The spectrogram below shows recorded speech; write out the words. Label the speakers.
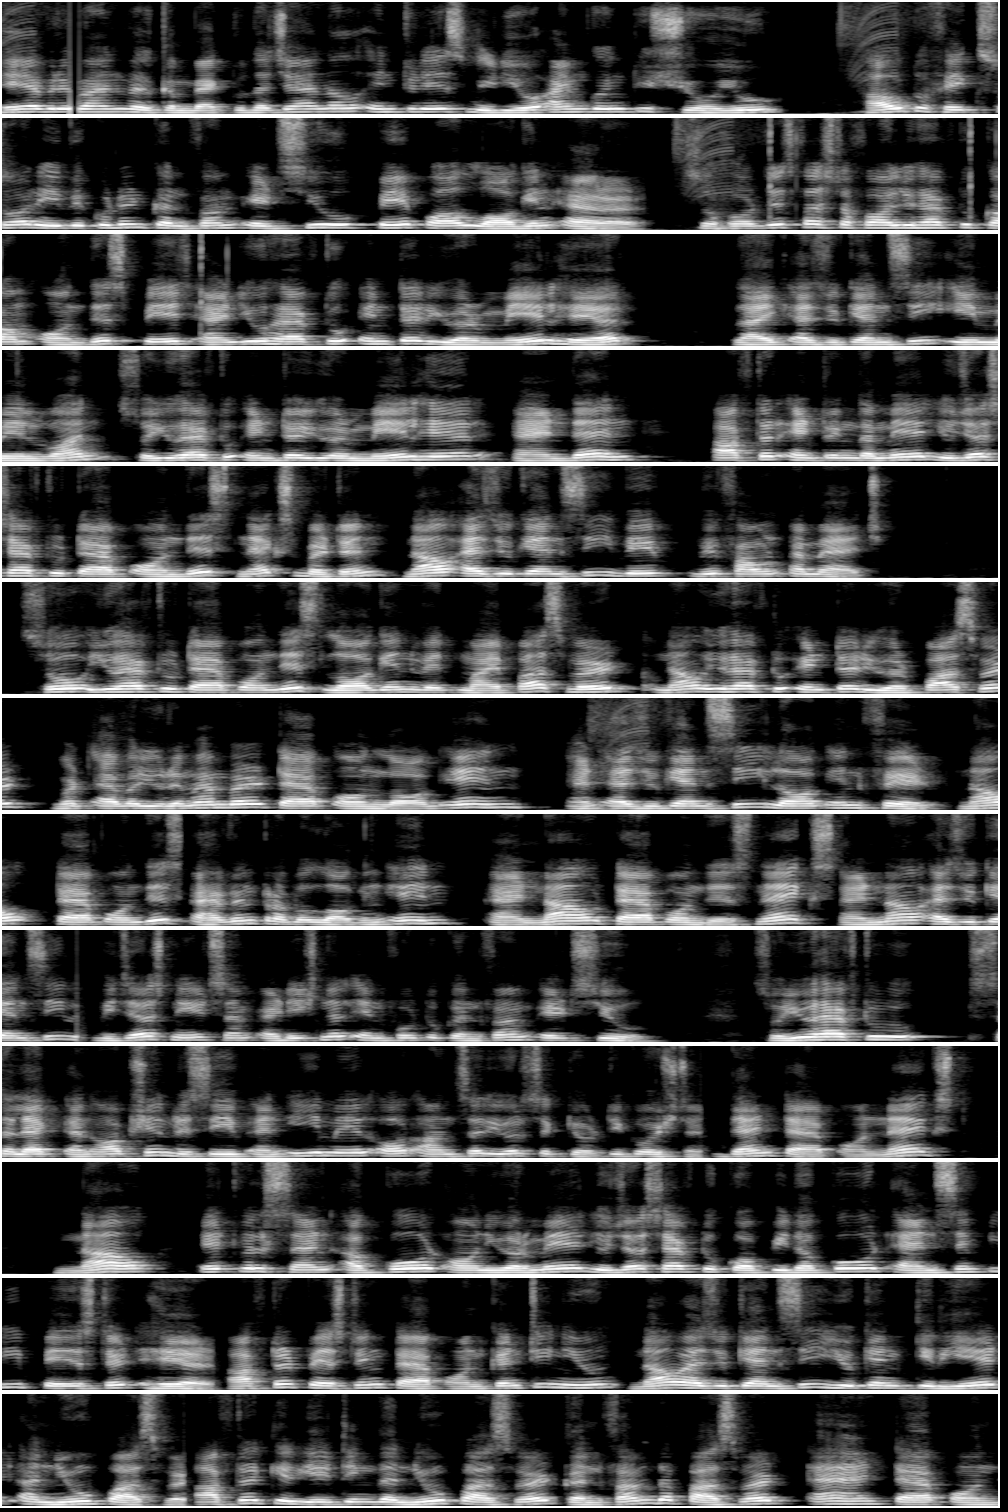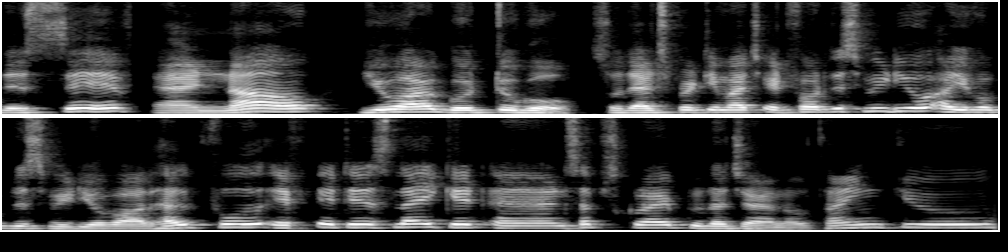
Speaker 1: Hey everyone, welcome back to the channel. In today's video, I'm going to show you how to fix sorry we couldn't confirm it's you PayPal login error. So for this first of all you have to come on this page and you have to enter your mail here like as you can see email 1 so you have to enter your mail here and then after entering the mail you just have to tap on this next button now as you can see we we found a match so you have to tap on this login with my password. Now you have to enter your password. Whatever you remember, tap on login. And as you can see, login failed. Now tap on this, having trouble logging in. And now tap on this next. And now as you can see, we just need some additional info to confirm it's you. So you have to select an option, receive an email or answer your security question. Then tap on next. Now it will send a code on your mail. You just have to copy the code and simply paste it here. After pasting tap on continue. Now as you can see you can create a new password. After creating the new password confirm the password and tap on this save and now you are good to go. So that's pretty much it for this video. I hope this video was helpful. If it is like it and subscribe to the channel. Thank you.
